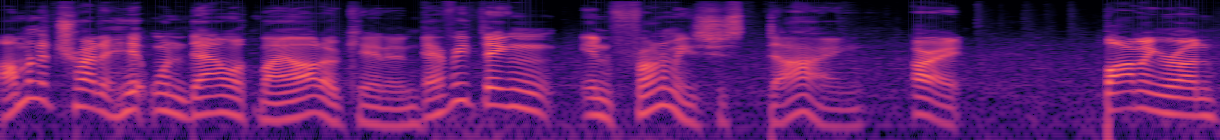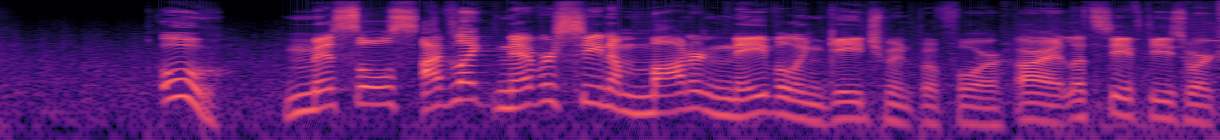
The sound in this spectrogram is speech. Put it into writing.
I'm gonna try to hit one down with my autocannon. Everything in front of me is just dying. All right, bombing run. Ooh, missiles. I've like never seen a modern naval engagement before. All right, let's see if these work.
